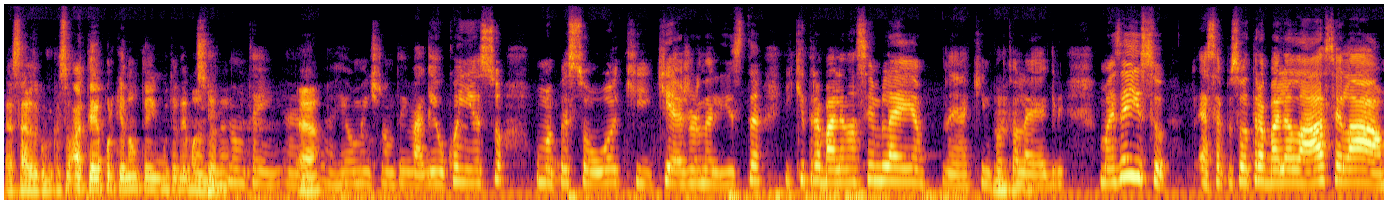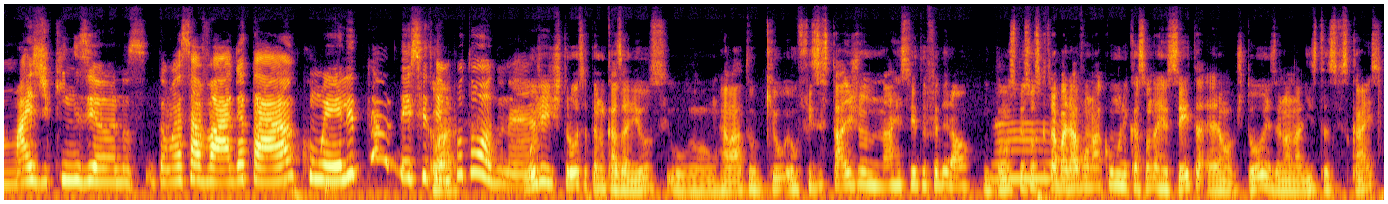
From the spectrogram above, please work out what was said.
essa área da comunicação, até porque não tem muita demanda, Sim. né? Não tem, é, É. realmente não tem vaga. Eu conheço uma pessoa que, que é jornalista e que trabalha na Assembleia, né, aqui em Porto Uhum. Alegre. Mas é isso, essa pessoa trabalha lá, sei lá, há mais de 15 anos. Então essa vaga tá com ele tá, desse Claro. tempo todo, né? Hoje a gente trouxe até no Casa News um relato que eu, eu fiz estágio na Receita Federal. Então as pessoas que Ah. trabalhavam na comunicação da Receita eram auditores, eram analistas fiscais,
